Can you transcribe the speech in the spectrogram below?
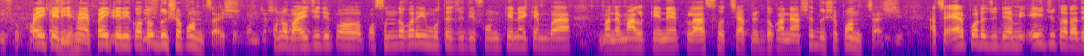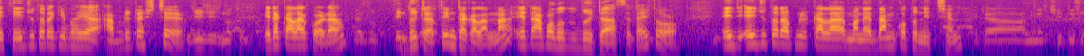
দুশো পাইকারি হ্যাঁ পাইকারি কত? দুইশো পঞ্চাশ। কোনো ভাই যদি পছন্দ করে এই মুহূর্তে যদি ফোন কেনে কিংবা মানে মাল কেনে প্লাস হচ্ছে আপনার দোকানে আসে দুশো পঞ্চাশ। আচ্ছা এরপরে যদি আমি এই জুতাটা দেখি এই জুতাটা কি ভাইয়া আপডেট আসছে? এটা কালার কয়টা? দুইটা তিনটা কালার না? এটা আপাতত দুইটা আছে তাই তো? এই এই জুতার আপনার কালার মানে দাম কত নিচ্ছেন? দুশো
